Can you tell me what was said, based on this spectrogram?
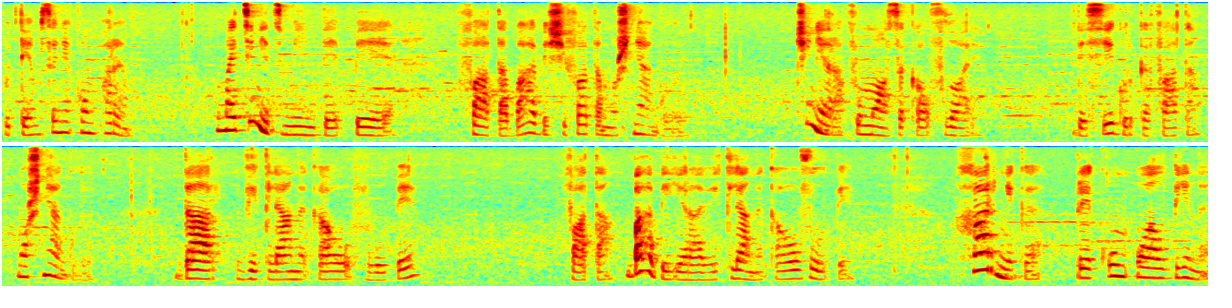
putem să ne comparăm. O mai țineți minte pe fata babe și fata moșneagului. Cine era frumoasă ca o floare? Desigur că fata moșneagului, dar vicleană ca o vulpe Fata babei era vicleană ca o vulpe, harnică precum o albină,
